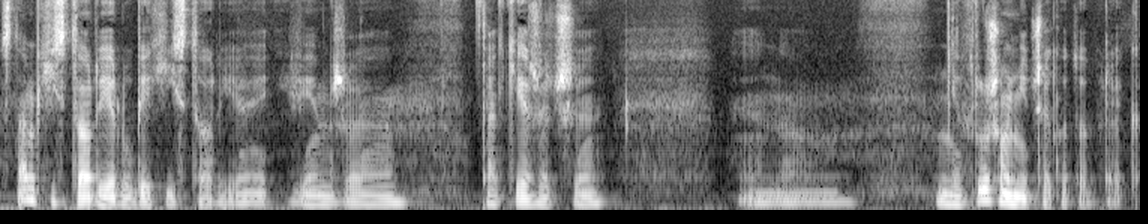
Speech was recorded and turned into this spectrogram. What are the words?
Znam historię, lubię historię i wiem, że takie rzeczy no, nie wróżą niczego dobrego.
